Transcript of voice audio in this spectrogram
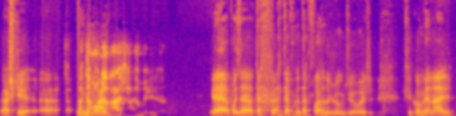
eu acho que. Uh, até uma homenagem também, né? É, pois é, até, até porque tá fora do jogo de hoje, fica homenagem.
